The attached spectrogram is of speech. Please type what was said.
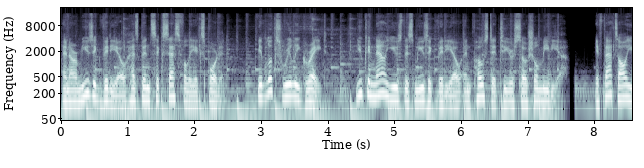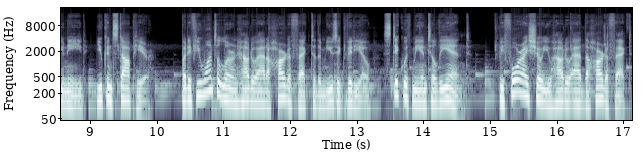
And our music video has been successfully exported. It looks really great. You can now use this music video and post it to your social media. If that's all you need, you can stop here. But if you want to learn how to add a heart effect to the music video, stick with me until the end. Before I show you how to add the heart effect,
